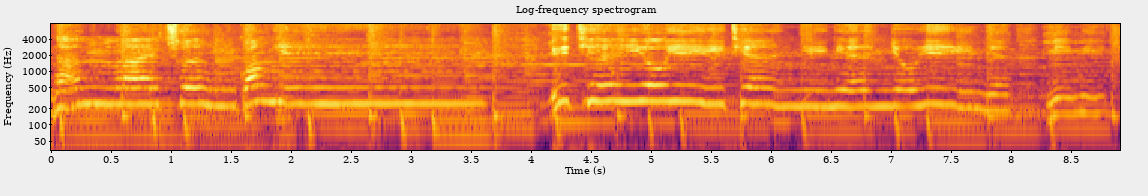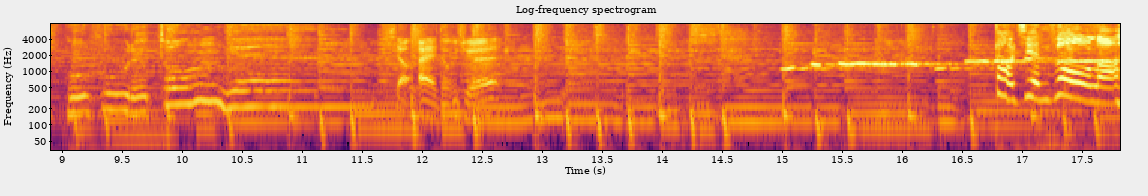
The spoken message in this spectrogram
南来春光阴，一天又一天，一年又一年，迷迷糊糊的童年。小爱同学，到间奏了。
